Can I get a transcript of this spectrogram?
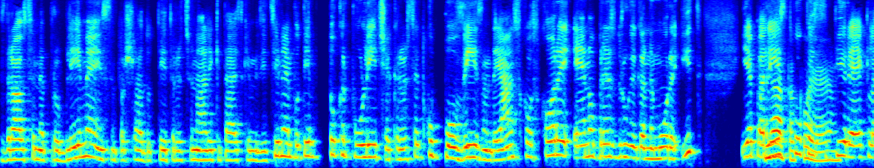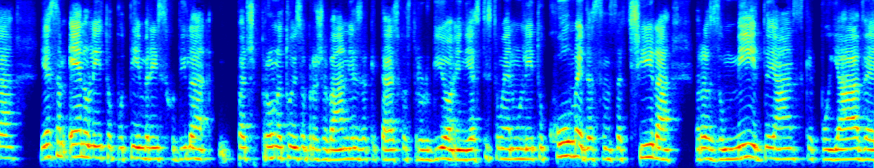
zdravstvene probleme in sem prišla do te tradicionalne kitajske medicine, in potem to, kar poleče, ker je vse tako povezano, dejansko skoraj eno brez drugega ne more iti. Je pa ja, res, ja, kot si ti rekla. Jaz sem eno leto potem res hodila pač prav na to izobraževanje za kitajsko astrologijo in jaz tisto v enem letu komaj, da sem začela razumeti dejanske pojave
